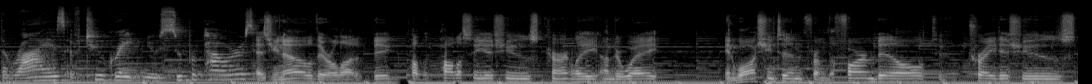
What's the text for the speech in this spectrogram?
the rise of two great new superpowers. As you know, there are a lot of big public policy issues currently underway in Washington, from the Farm Bill to trade issues,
